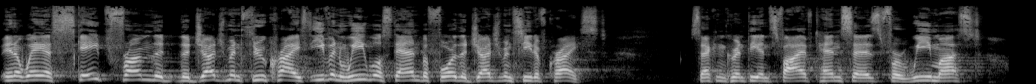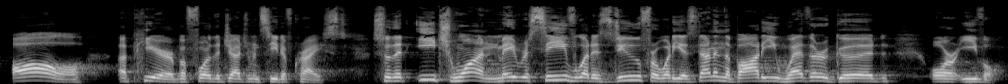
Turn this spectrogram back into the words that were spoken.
in a way escaped from the, the judgment through Christ, even we will stand before the judgment seat of Christ. 2 Corinthians 5:10 says, "For we must all appear before the judgment seat of Christ, so that each one may receive what is due for what he has done in the body, whether good or evil."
